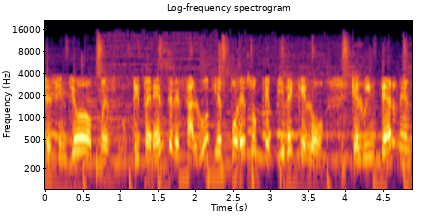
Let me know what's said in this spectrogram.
se sintió pues diferente de salud y es por eso que pide que lo que lo internen.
